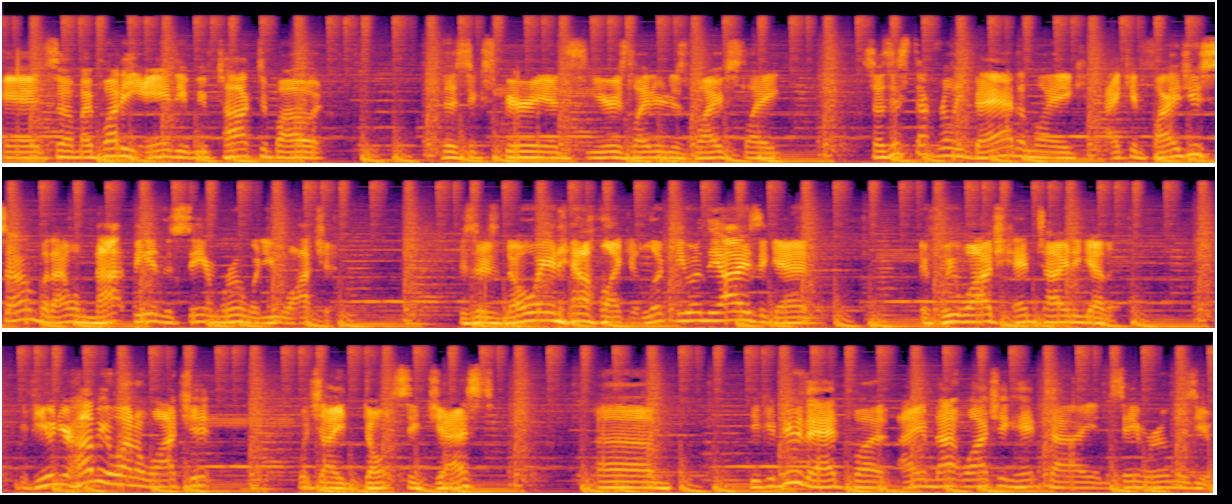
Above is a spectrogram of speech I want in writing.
and so my buddy andy we've talked about this experience years later and his wife's like so is this stuff really bad i'm like i can find you some but i will not be in the same room when you watch it because there's no way in hell i can look you in the eyes again if we watch hentai together if you and your hubby want to watch it, which I don't suggest, um, you can do that. But I am not watching hentai in the same room as you.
